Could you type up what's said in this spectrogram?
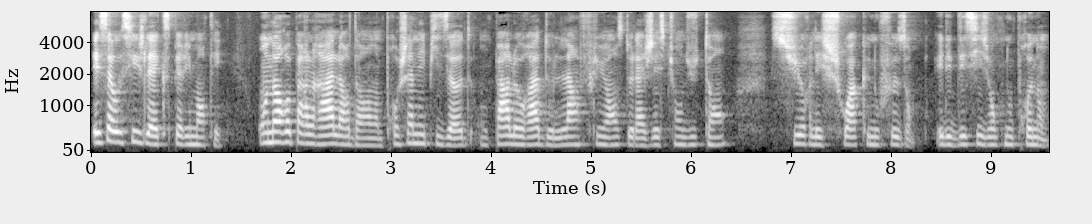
Et ça aussi, je l'ai expérimenté. On en reparlera lors d'un prochain épisode. On parlera de l'influence de la gestion du temps sur les choix que nous faisons et les décisions que nous prenons,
